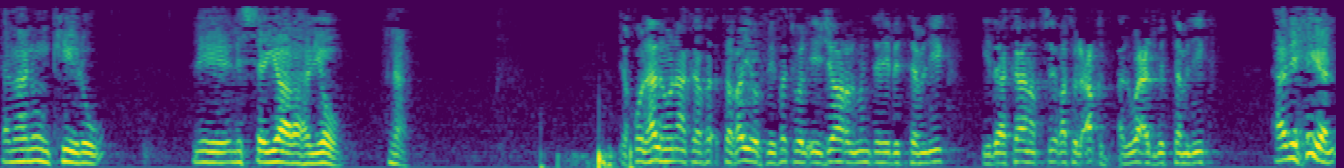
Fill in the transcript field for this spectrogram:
ثمانون كيلو للسيارة اليوم. نعم. يقول هل هناك تغير في فتوى الإيجار المنتهي بالتمليك إذا كانت صيغة العقد الوعد بالتمليك؟ هذه حيل.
